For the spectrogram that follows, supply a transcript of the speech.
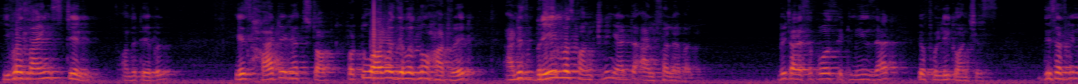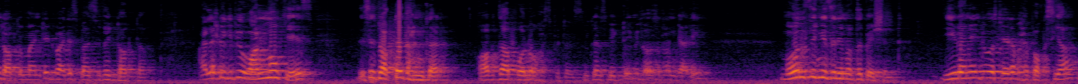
he was lying still on the table. His heart rate had stopped. For two hours there was no heart rate, and his brain was functioning at the alpha level, which I suppose it means that you're fully conscious. This has been documented by the specific doctor. I'd like to give you one more case. This is Dr. Dhankar of the Apollo hospitals. You can speak to him, he's also from Delhi. Mohan Singh is the name of the patient. He went into a state of hypoxia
